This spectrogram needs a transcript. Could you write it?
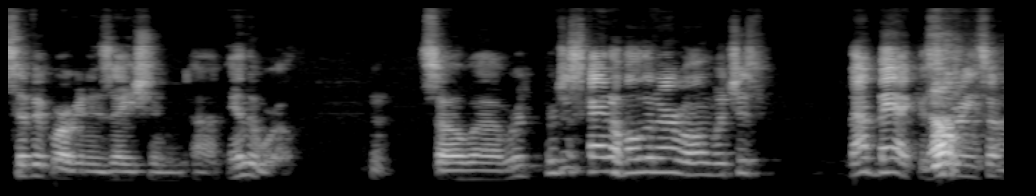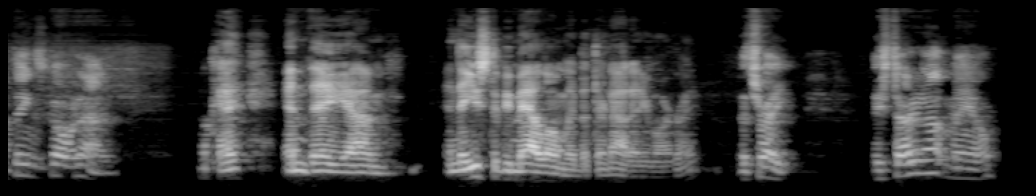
civic organization uh, in the world. So uh, we're we're just kind of holding our own, which is not bad considering no. some things going on. Okay, and they um and they used to be male only, but they're not anymore, right? That's right. They started out male,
